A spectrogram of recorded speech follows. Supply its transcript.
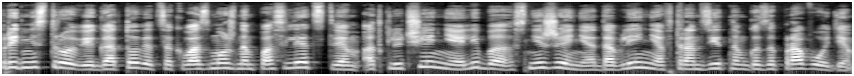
Приднестровье готовятся к возможным последствиям отключения либо снижения давления в транзитном газопроводе.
